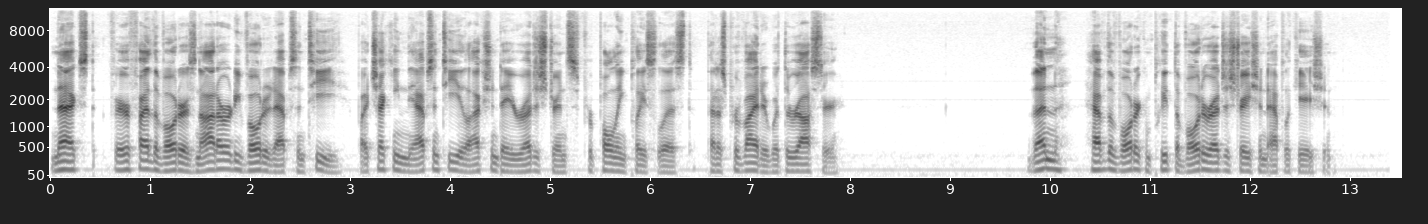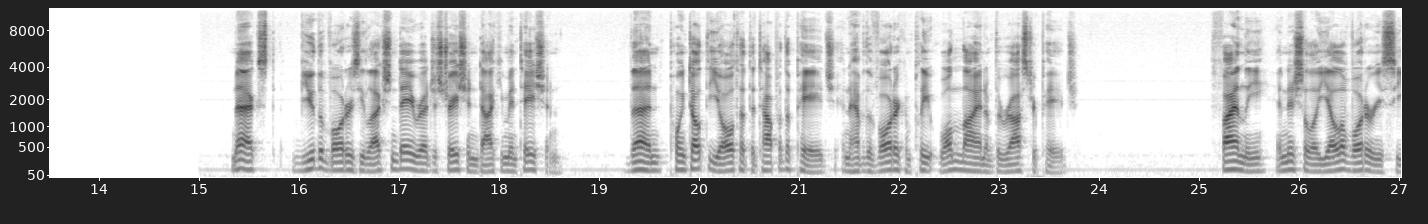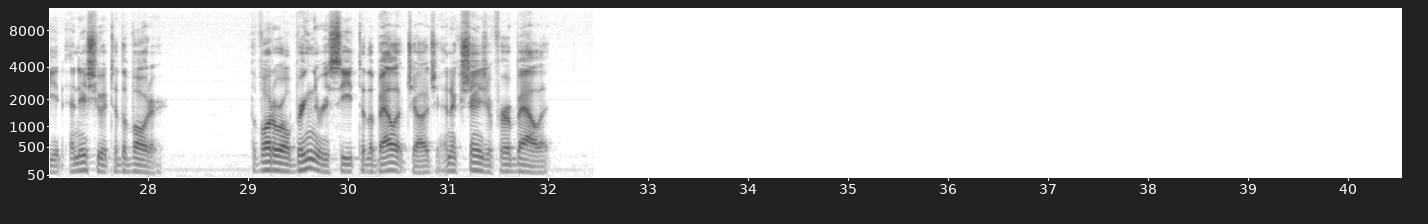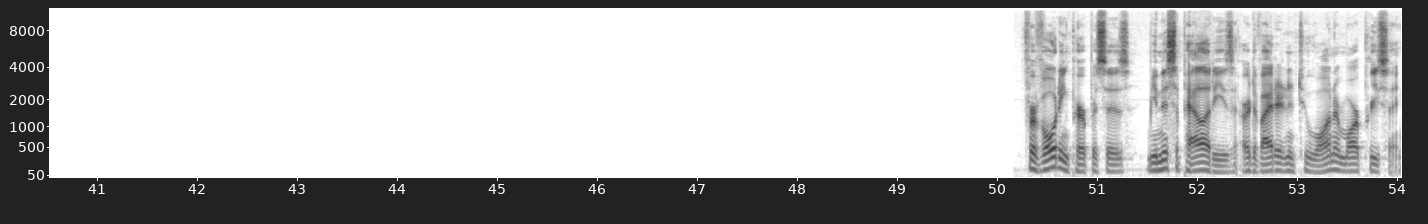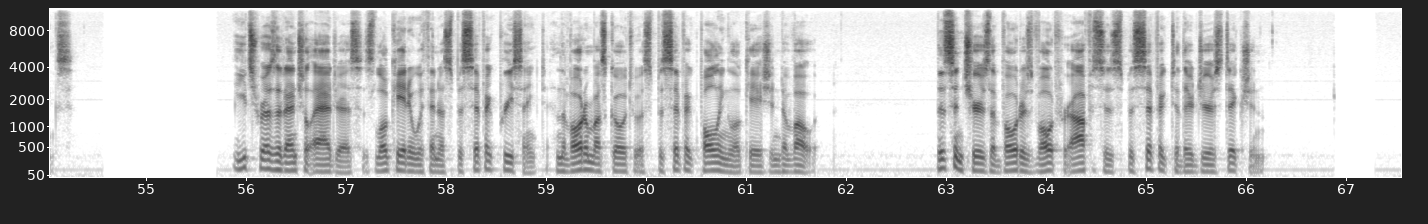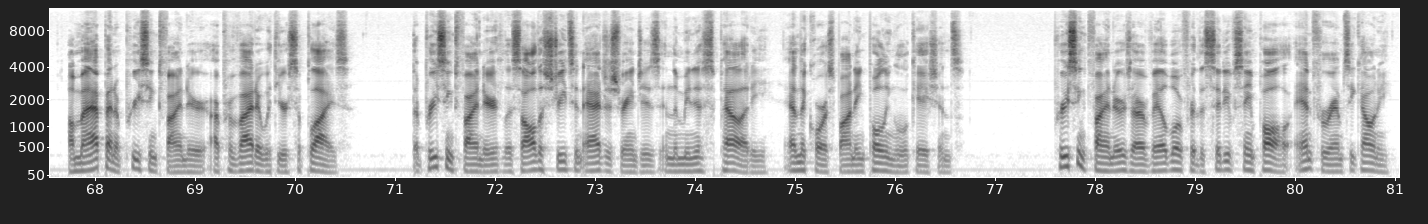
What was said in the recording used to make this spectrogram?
Next, verify the voter has not already voted absentee by checking the absentee election day registrants for polling place list that is provided with the roster. Then, have the voter complete the voter registration application. Next, view the voter's election day registration documentation. Then, point out the oath at the top of the page and have the voter complete one line of the roster page. Finally, initial a yellow voter receipt and issue it to the voter. The voter will bring the receipt to the ballot judge and exchange it for a ballot. For voting purposes, municipalities are divided into one or more precincts. Each residential address is located within a specific precinct and the voter must go to a specific polling location to vote. This ensures that voters vote for offices specific to their jurisdiction. A map and a precinct finder are provided with your supplies. The precinct finder lists all the streets and address ranges in the municipality and the corresponding polling locations. Precinct finders are available for the City of St. Paul and for Ramsey County.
